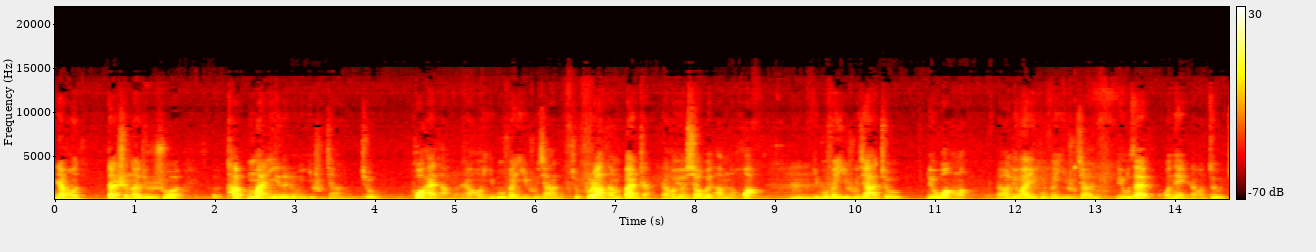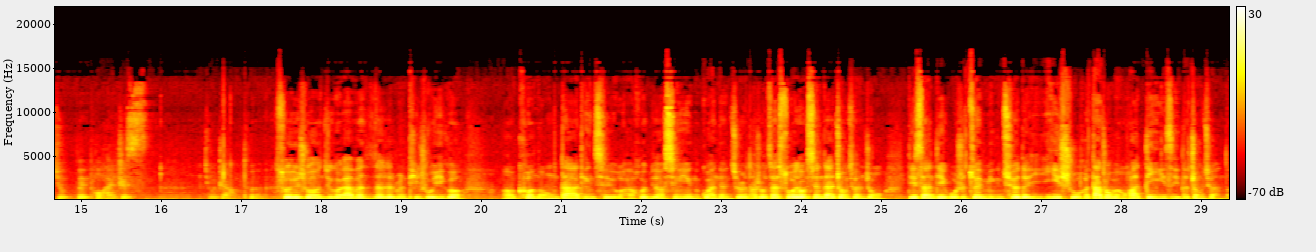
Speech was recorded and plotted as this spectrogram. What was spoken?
然后但是呢，就是说。他不满意的这种艺术家呢，就迫害他们；然后一部分艺术家呢，就不让他们办展，然后要销毁他们的画。嗯，一部分艺术家就流亡了，然后另外一部分艺术家留在国内，然后就就被迫害致死，就这样。对，所以说这个 Evans 在这里面提出一个，呃，可能大家听起来会比较新颖的观点，就是他说，在所有现代政权中，第三帝国是最明确的以艺术和大众文化定义自己的政权的。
